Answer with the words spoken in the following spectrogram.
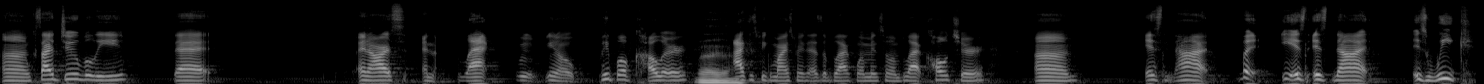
because I do believe that in arts and black, you know, people of color, Yeah, yeah. I can speak of my experience as a black woman. So in black culture, um, it's not, but it's it's not, it's weak.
